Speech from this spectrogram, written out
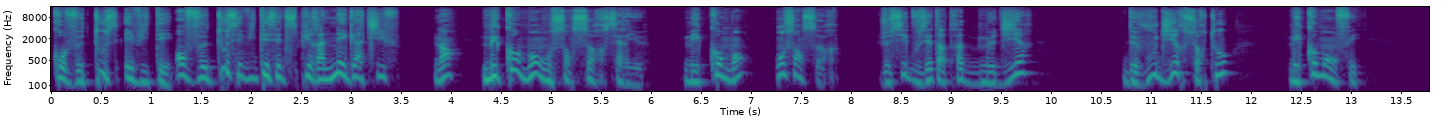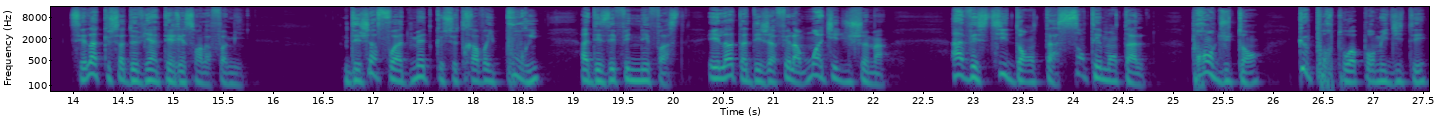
qu'on veut tous éviter. On veut tous éviter cette spirale négative, non? Mais comment on s'en sort sérieux? Mais comment on s'en sort? Je sais que vous êtes en train de me dire, de vous dire surtout, mais comment on fait? C'est là que ça devient intéressant la famille. Déjà, faut admettre que ce travail pourri a des effets néfastes. Et là, tu as déjà fait la moitié du chemin. Investis dans ta santé mentale. Prends du temps que pour toi pour méditer,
